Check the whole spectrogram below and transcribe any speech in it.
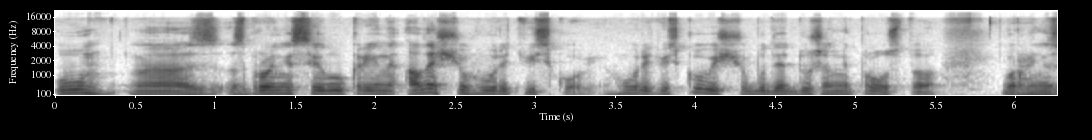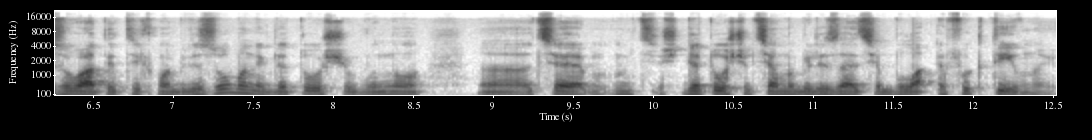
у е, Збройні Сили України. Але що говорять військові? Говорять військові, що буде дуже непросто організувати тих мобілізованих для того, щоб воно е, це для того, щоб ця мобілізація була ефективною,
